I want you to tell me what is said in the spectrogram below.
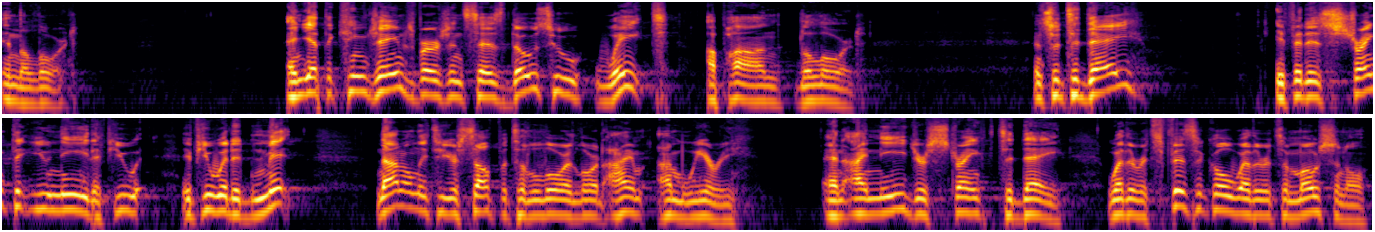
in the Lord. And yet the King James Version says, Those who wait upon the Lord. And so today, if it is strength that you need, if you, if you would admit not only to yourself, but to the Lord, Lord, I'm, I'm weary and I need your strength today, whether it's physical, whether it's emotional.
